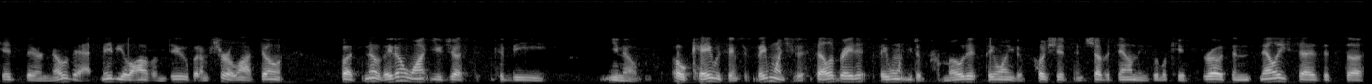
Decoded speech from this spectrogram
kids there know that. Maybe a lot of them do, but I'm sure a lot don't. But no, they don't want you just to be, you know, okay with same sex. They want you to celebrate it. They want you to promote it. They want you to push it and shove it down these little kids' throats. And Nellie says that the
